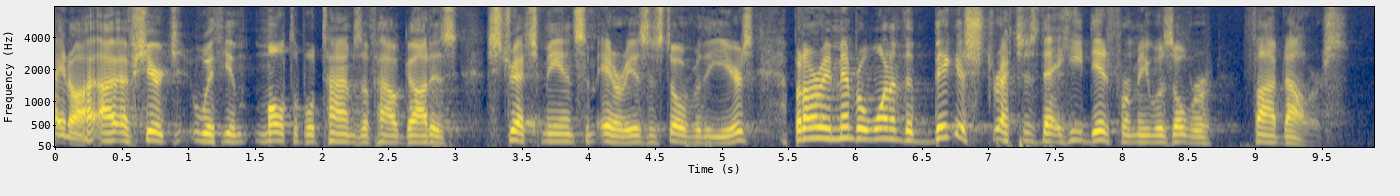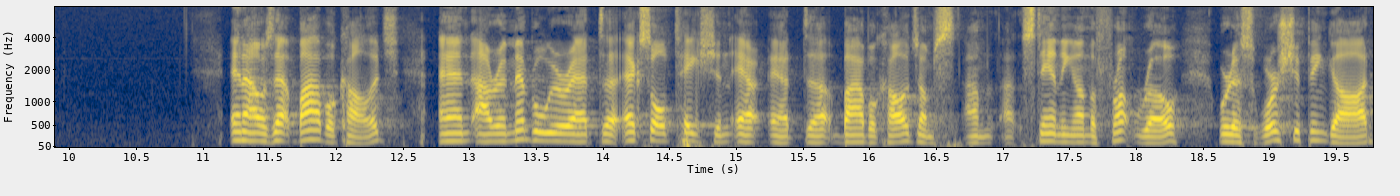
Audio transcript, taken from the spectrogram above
You know, I, have shared with you multiple times of how God has stretched me in some areas just over the years. But I remember one of the biggest stretches that He did for me was over $5 and I was at Bible college, and I remember we were at uh, Exaltation at, at uh, Bible College. I'm, I'm uh, standing on the front row. We're just worshiping God,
